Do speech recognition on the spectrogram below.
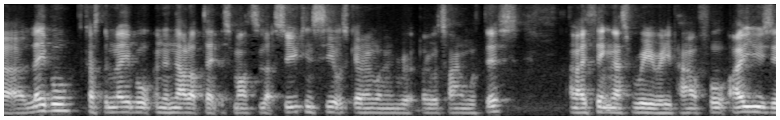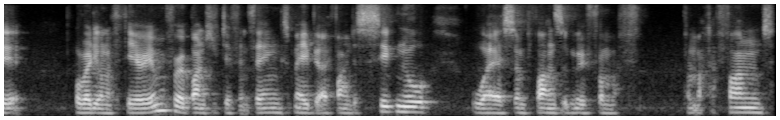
uh, label, custom label, and then that'll update the smart alert. So you can see what's going on in real time with this. And I think that's really, really powerful. I use it already on Ethereum for a bunch of different things. Maybe I find a signal where some funds have moved from a, from like a fund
